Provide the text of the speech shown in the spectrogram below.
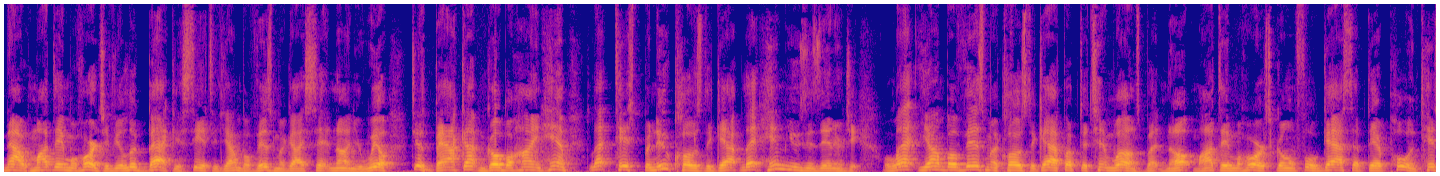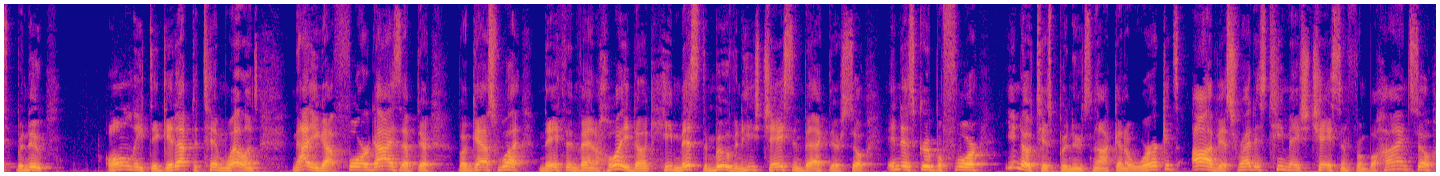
Now, Mate Mohoric, if you look back, you see it's a Jumbo Visma guy sitting on your wheel. Just back up and go behind him. Let Benoot close the gap. Let him use his energy. Let Jumbo Visma close the gap up to Tim Wellens. But no, Mate Mohoric going full gas up there, pulling Benoot only to get up to Tim Wellens now you got four guys up there. But guess what? Nathan Van Hooydonck, he missed the move and he's chasing back there. So in this group of four, you know Benoot's not going to work. It's obvious, right? His teammates chasing from behind. So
